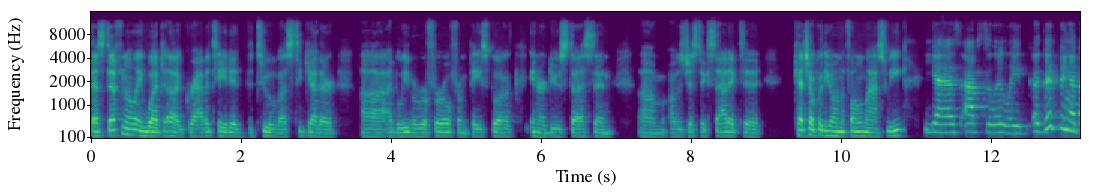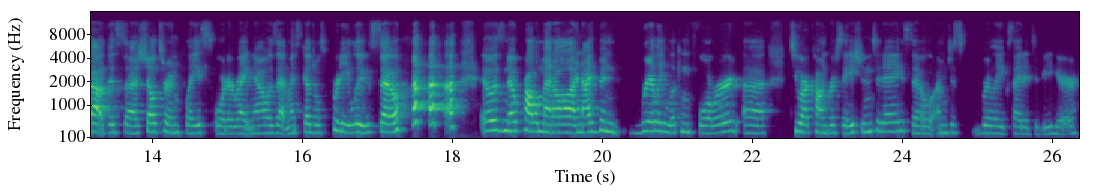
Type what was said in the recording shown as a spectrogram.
That's definitely what uh, gravitated the two of us together. Uh, I believe a referral from Facebook introduced us, and um, I was just ecstatic to catch up with you on the phone last week. Yes, absolutely. A good thing about this uh, shelter in place order right now is that my schedule's pretty loose. So it was no problem at all. And I've been really looking forward uh, to our conversation today. So I'm just really excited to be here.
